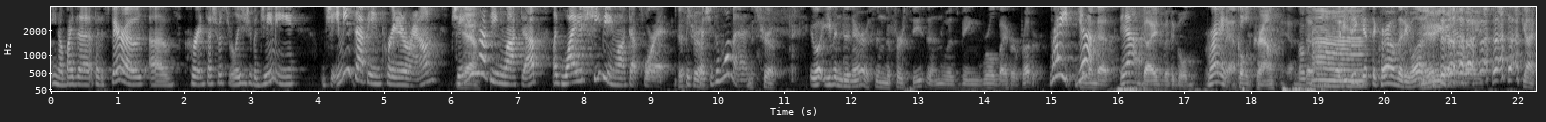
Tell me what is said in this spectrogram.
you know by the by the sparrows of her incestuous relationship with jaime. Jaime's not being paraded around jaime's Yeah. not being locked up like why is she being locked up for it That's because true. she's a woman it's true. Well, even Daenerys in the first season was being ruled by her brother, right the yeah one that yeah died with the gold right mask. Gold crown. Yeah, Gold that- crown. well, he did get the crown that he wanted. There you go. God,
